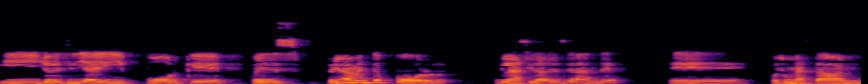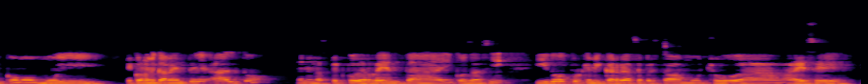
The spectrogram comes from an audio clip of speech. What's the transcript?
Y yo decidí ahí porque, pues, primeramente por las ciudades grandes, eh, pues una estaban como muy económicamente alto en el aspecto de renta y cosas así, y dos porque mi carrera se prestaba mucho a, a ese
